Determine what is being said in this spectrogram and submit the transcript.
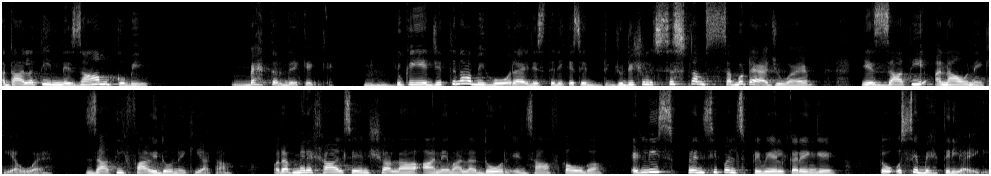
अदालती निज़ाम को भी बेहतर देखेंगे। क्योंकि ये जितना भी हो रहा है जिस तरीके से जुडिशल सिस्टम सबटैज हुआ है ये ज़ाती अनाव ने किया हुआ है। ज़ाती फ़ायदों ने किया था। और अब मेरे ख्याल से इन आने वाला दौर इंसाफ का होगा। एटलीस्ट प्रिंसिपल्स प्रिवेल करेंगे तो उससे बेहतरी आएगी।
